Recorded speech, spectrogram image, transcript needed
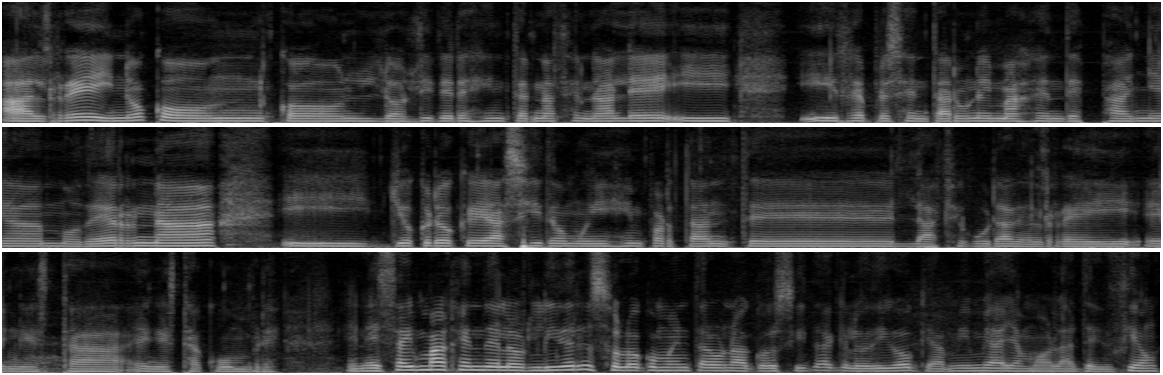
al rey, ¿no? Con, con los líderes internacionales y, y representar una imagen de España moderna y yo creo que ha sido muy importante la figura del rey en esta, en esta cumbre. En esa imagen de los líderes solo comentar una cosita que lo digo que a mí me ha llamado la atención.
